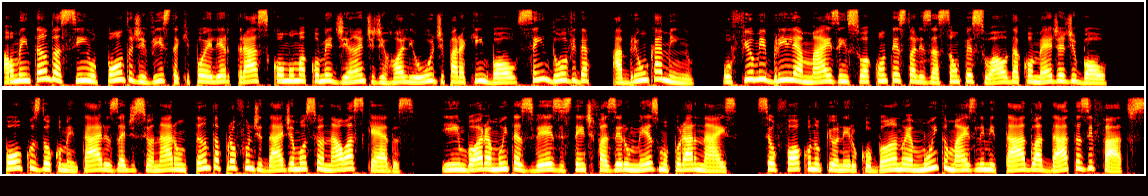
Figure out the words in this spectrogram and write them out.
aumentando assim o ponto de vista que Poelier traz como uma comediante de Hollywood para quem Ball, sem dúvida, abriu um caminho. O filme brilha mais em sua contextualização pessoal da comédia de Ball. Poucos documentários adicionaram tanta profundidade emocional às quedas. E embora muitas vezes tente fazer o mesmo por Arnaz, seu foco no pioneiro cubano é muito mais limitado a datas e fatos.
